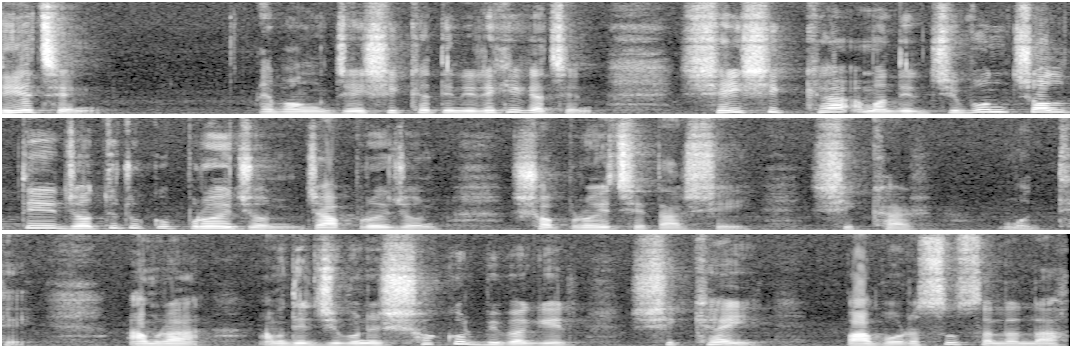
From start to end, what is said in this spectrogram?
দিয়েছেন এবং যেই শিক্ষা তিনি রেখে গেছেন, সেই শিক্ষা আমাদের জীবন চলতে যতটুকু প্রয়োজন, যা প্রয়োজন, সব রয়েছে তার সেই শিক্ষার মধ্যে। আমরা আমাদের জীবনের সকল বিভাগের শিক্ষাই পাবো রসুল সাল্লাহ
